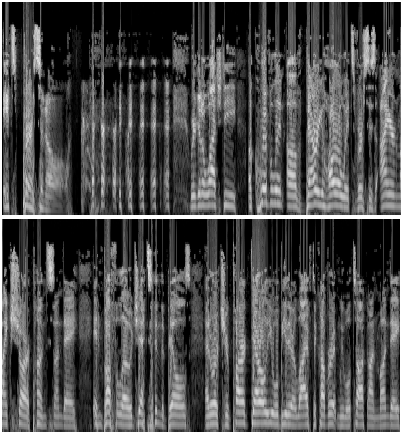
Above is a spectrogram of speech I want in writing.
it's personal. We're going to watch the equivalent of Barry Horowitz versus Iron Mike Sharp on Sunday in Buffalo. Jets and the Bills at Orchard Park. Darryl, you will be there live to cover it, and we will talk on Monday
